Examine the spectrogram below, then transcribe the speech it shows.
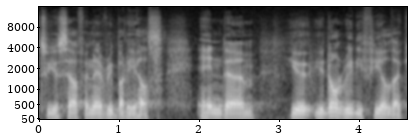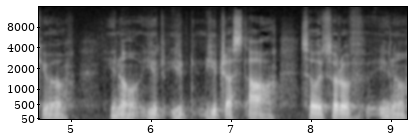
to yourself and everybody else, and um, you you don't really feel like you're you know you you you just are. So it's sort of you know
